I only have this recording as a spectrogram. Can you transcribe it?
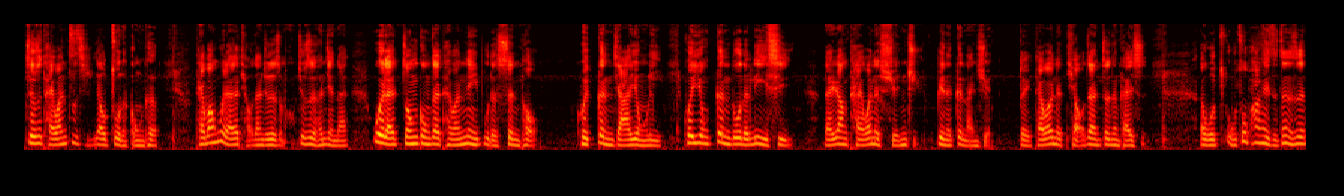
这就是台湾自己要做的功课。台湾未来的挑战就是什么？就是很简单，未来中共在台湾内部的渗透。”会更加用力，会用更多的力气来让台湾的选举变得更难选。对，台湾的挑战真正开始。呃，我我做 Podcast 真的是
